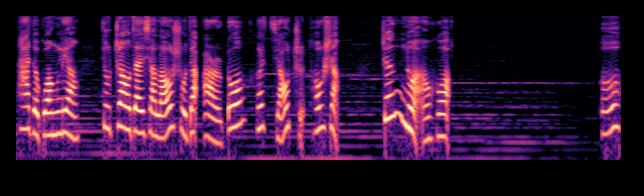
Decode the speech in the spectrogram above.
它的光亮。就照在小老鼠的耳朵和脚趾头上，真暖和。呃，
